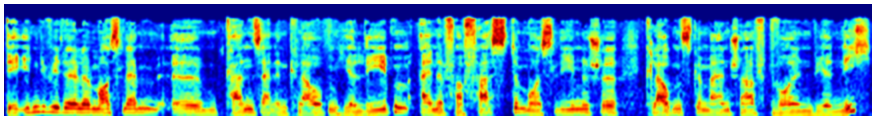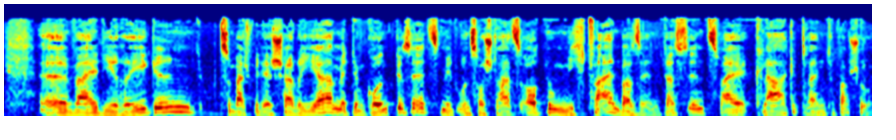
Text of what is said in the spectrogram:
der individuelle Moslem äh, kann seinen Glauben hier leben. Eine verfasste muslimische Glaubensgemeinschaft wollen wir nicht, äh, weil die Regeln, zum Beispiel der Scharia, mit dem Grundgesetz, mit unserer Staatsordnung nicht vereinbar sind. Das sind zwei klar getrennte Paar Schuhe.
